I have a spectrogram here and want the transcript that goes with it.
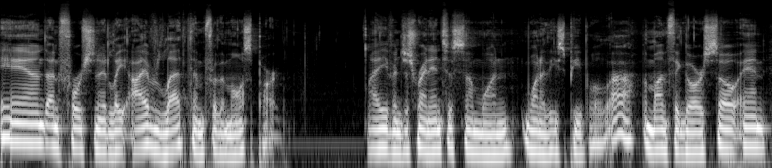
And unfortunately, I've let them for the most part. I even just ran into someone, one of these people, uh, a month ago or so, and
